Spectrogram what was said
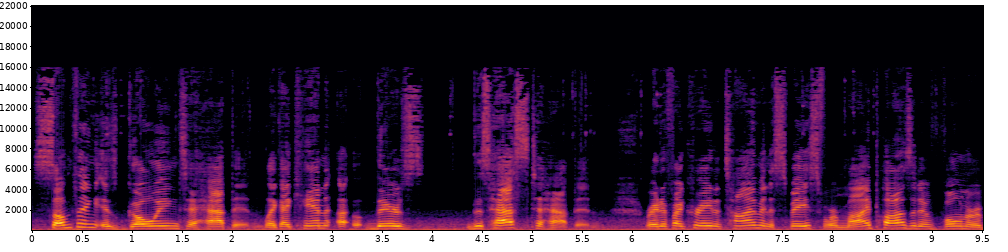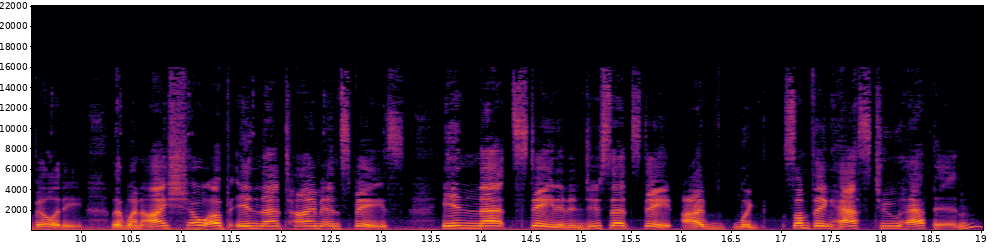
something is going to happen like i can uh, there's this has to happen right? If I create a time and a space for my positive vulnerability, that when I show up in that time and space, in that state and induce that state, I'm like, something has to happen,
